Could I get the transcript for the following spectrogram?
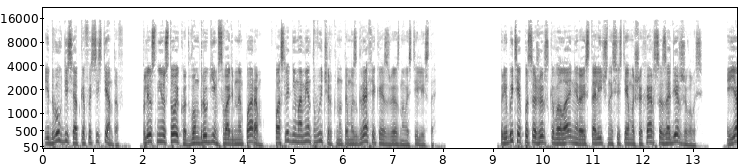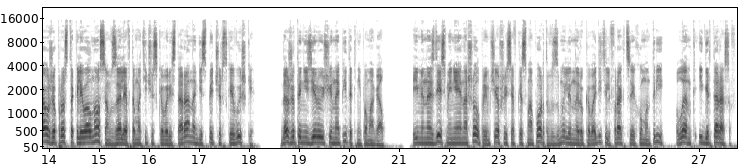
и двух десятков ассистентов, плюс неустойку двум другим свадебным парам, в последний момент вычеркнутым из графика звездного стилиста. Прибытие пассажирского лайнера из столичной системы Шихарса задерживалось, и я уже просто клевал носом в зале автоматического ресторана диспетчерской вышки. Даже тонизирующий напиток не помогал. Именно здесь меня и нашел примчавшийся в космопорт взмыленный руководитель фракции Хуман-3 Лэнг Игорь Тарасов.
